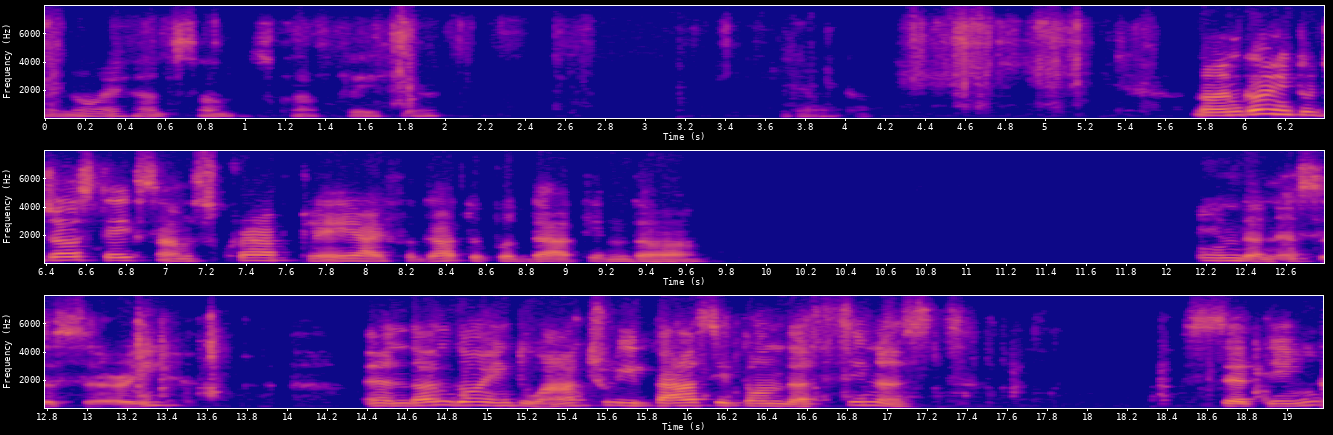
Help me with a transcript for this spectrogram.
I know I had some scrap plate here. There we go. Now I'm going to just take some scrap clay. I forgot to put that in the in the necessary. And I'm going to actually pass it on the thinnest setting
